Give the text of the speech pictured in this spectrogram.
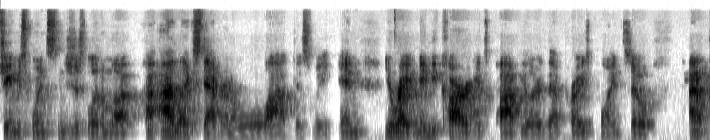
Jameis Winston just lit him up. I, I, like Stafford a lot this week. And you're right, maybe Carr gets popular at that price point. So I don't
